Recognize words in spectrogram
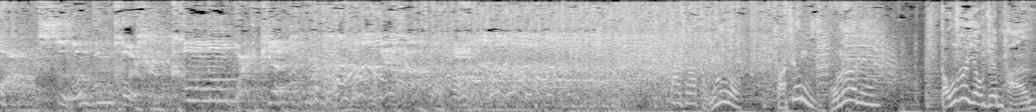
话！四门功课是坑蒙拐骗。别瞎说。大家都乐，咋就你不乐呢？都是腰间盘，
